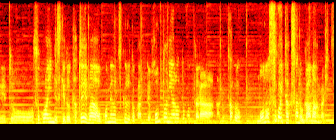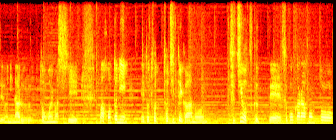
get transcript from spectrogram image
えーと、そこはいいんですけど例えばお米を作るとかって本当にやろうと思ったらあの多分ものすごいたくさんの我慢が必要になると思いますし、まあ、本当に、えーと、土地っていうかあの土を作ってそこから本当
